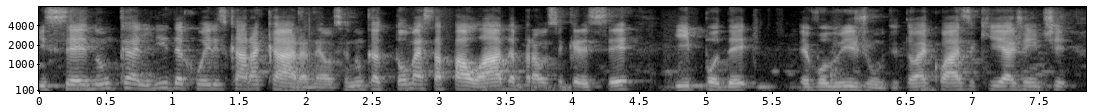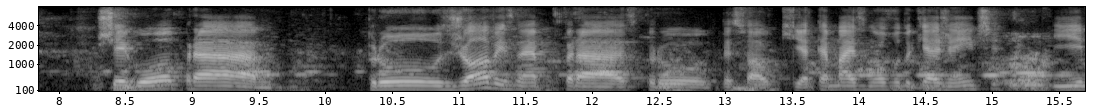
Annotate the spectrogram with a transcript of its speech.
E você nunca lida com eles cara a cara, né? Você nunca toma essa paulada para você crescer e poder evoluir junto. Então é quase que a gente chegou para os jovens, né, para o pessoal que é até mais novo do que a gente e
